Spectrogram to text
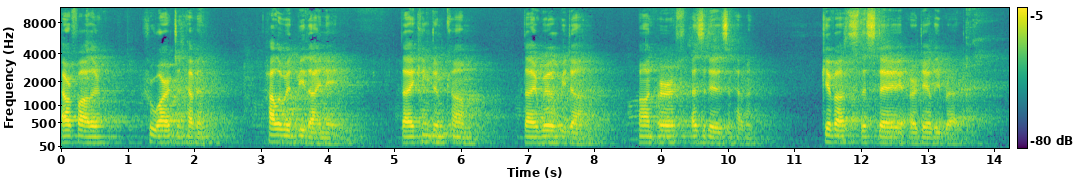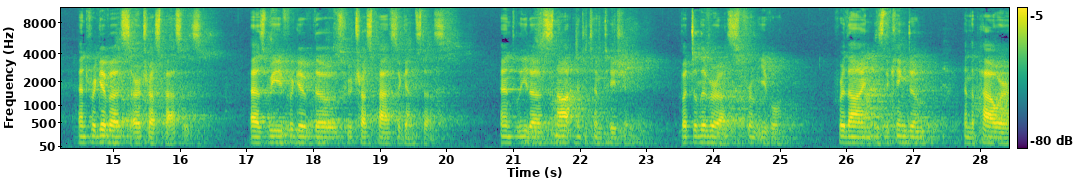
Our Father, who art in heaven, hallowed be thy name. Thy kingdom come, thy will be done, on earth as it is in heaven. Give us this day our daily bread, and forgive us our trespasses, as we forgive those who trespass against us. And lead us not into temptation but deliver us from evil. For thine is the kingdom, and the power,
